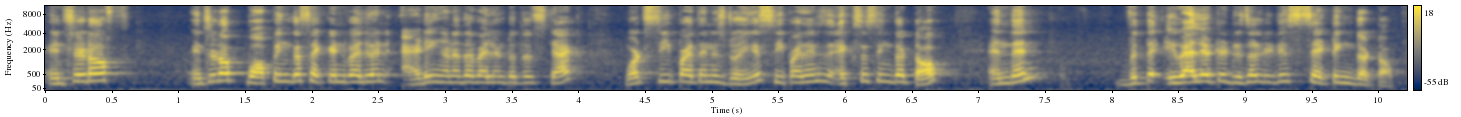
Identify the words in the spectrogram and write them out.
instead of Instead of popping the second value and adding another value into the stack, what CPython is doing is CPython is accessing the top and then with the evaluated result it is setting the top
